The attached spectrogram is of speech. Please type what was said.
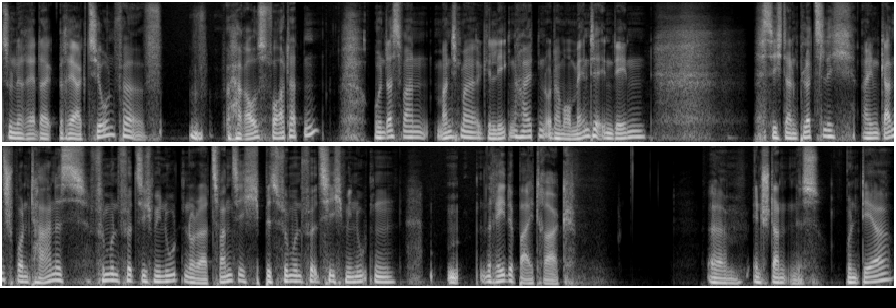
zu einer Re Reaktion ver herausforderten. Und das waren manchmal Gelegenheiten oder Momente, in denen sich dann plötzlich ein ganz spontanes 45 Minuten oder 20 bis 45 Minuten Redebeitrag ähm, entstanden ist. Und der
